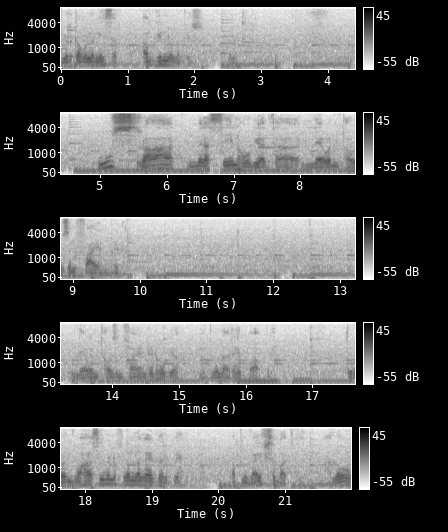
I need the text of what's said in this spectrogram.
लड़का बोला, नहीं सर, आप गिन लो ना कैश। बोला, ठीक उस रात मेरा सेल हो गया था eleven thousand five hundred eleven thousand five hundred हो गया। मैं तो बोला, अरे बाप रे! तुरंत वहाँ से मैंने फ़ोन लगाया घर पे। अपनी वाइफ से बात की। हेलो?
